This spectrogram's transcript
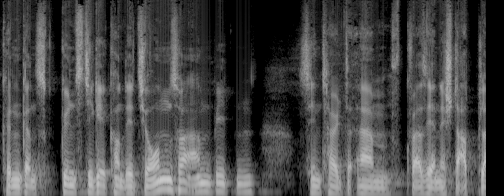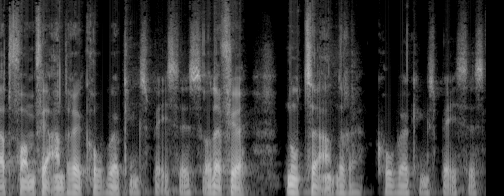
können ganz günstige Konditionen so anbieten, sind halt ähm, quasi eine Startplattform für andere Coworking Spaces oder für Nutzer anderer Coworking Spaces.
